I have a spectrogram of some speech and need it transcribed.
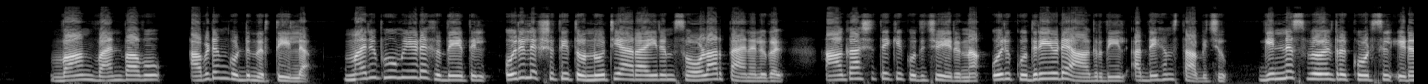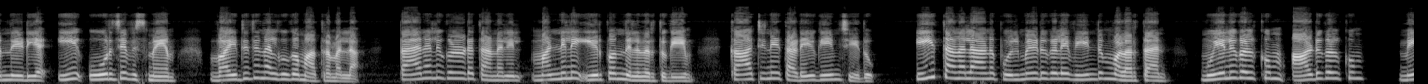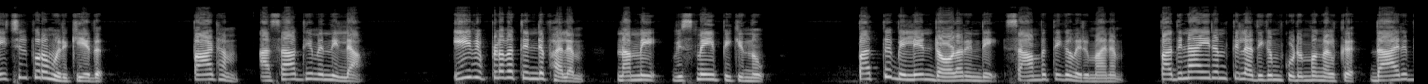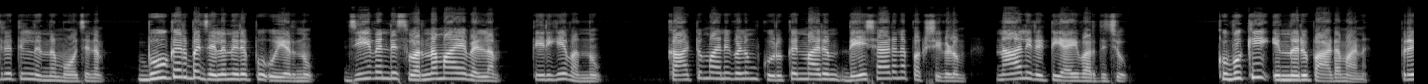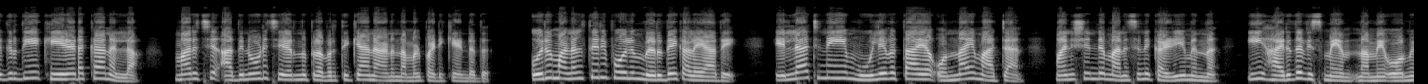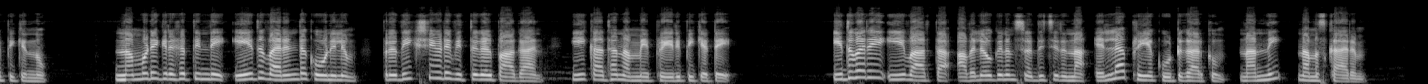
വാങ് വാൻബാവോ അവിടം കൊണ്ട് നിർത്തിയില്ല. മരുഭൂമിയുടെ ഹൃദയത്തിൽ ഒരു ലക്ഷത്തി തൊണ്ണൂറ്റിയാറായിരം സോളാർ പാനലുകൾ ആകാശത്തേക്ക് കുതിച്ചുയരുന്ന ഒരു കുതിരയുടെ ആകൃതിയിൽ അദ്ദേഹം സ്ഥാപിച്ചു. ഗിന്നസ് വേൾഡ് റെക്കോർഡ്സിൽ ഇടം നേടിയ ഈ ഊർജ വിസ്മയം വൈദ്യുതി നൽകുക മാത്രമല്ല പാനലുകളുടെ തണലിൽ മണ്ണിലെ ഈർപ്പം നിലനിർത്തുകയും കാറ്റിനെ തടയുകയും ചെയ്തു. ഈ തണലാണ് പുൽമേടുകളെ വീണ്ടും വളർത്താൻ മുയലുകൾക്കും ആടുകൾക്കും മേച്ചിൽപ്പുറമൊരുക്കിയത്. പാഠം അസാധ്യമെന്നില്ല. ഈ വിപ്ലവത്തിന്റെ ഫലം നമ്മെ വിസ്മയിപ്പിക്കുന്നു. പത്ത് ബില്യൺ ഡോളറിന്റെ സാമ്പത്തിക വരുമാനം പതിനായിരത്തിലധികം കുടുംബങ്ങൾക്ക് ദാരിദ്ര്യത്തിൽ നിന്ന് മോചനം ഭൂഗർഭ ജലനിരപ്പ് ഉയർന്നു ജീവന്റെ സ്വർണമായ വെള്ളം തിരികെ വന്നു. കാട്ടുമാനുകളും കുറുക്കന്മാരും ദേശാടന പക്ഷികളും നാലിരട്ടിയായി വർദ്ധിച്ചു. കുബുക്കി ഇന്നൊരു പാഠമാണ്. പ്രകൃതിയെ കീഴടക്കാനല്ല മറിച്ച് അതിനോട് ചേർന്ന് പ്രവർത്തിക്കാനാണ് നമ്മൾ പഠിക്കേണ്ടത്. ഒരു മണൽത്തരി പോലും വെറുതെ കളയാതെ എല്ലാറ്റിനെയും മൂല്യവത്തായ ഒന്നായി മാറ്റാൻ മനുഷ്യന്റെ മനസ്സിന് കഴിയുമെന്ന് ഈ ഹരിത വിസ്മയം നമ്മെ ഓർമ്മിപ്പിക്കുന്നു. നമ്മുടെ ഗ്രഹത്തിന്റെ ഏത് വരണ്ട കോണിലും പ്രതീക്ഷയുടെ വിത്തുകൾ പാകാൻ ഈ കഥ നമ്മെ പ്രേരിപ്പിക്കട്ടെ. ഇതുവരെ ഈ വാർത്ത അവലോകനം ശ്രദ്ധിച്ചിരുന്ന എല്ലാ പ്രിയ കൂട്ടുകാർക്കും നന്ദി നമസ്കാരം.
